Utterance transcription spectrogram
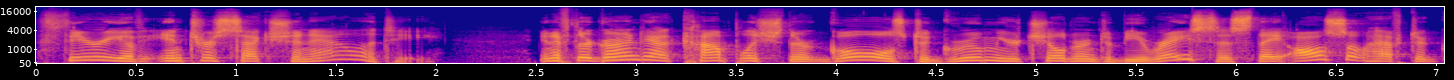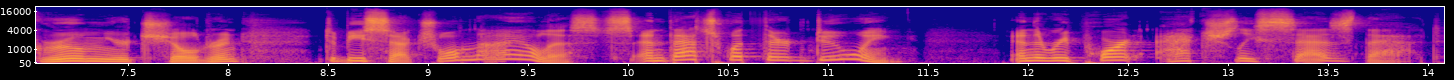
theory of intersectionality. And if they're going to accomplish their goals to groom your children to be racist, they also have to groom your children to be sexual nihilists. And that's what they're doing. And the report actually says that.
